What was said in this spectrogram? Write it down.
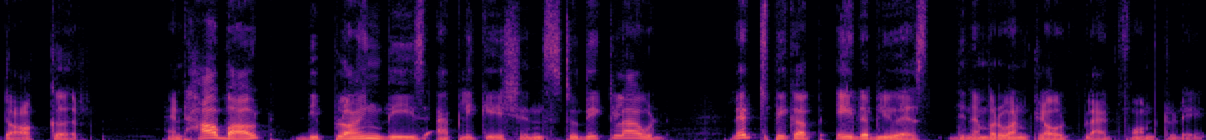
Docker. And how about deploying these applications to the cloud? Let's pick up AWS, the number one cloud platform today.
